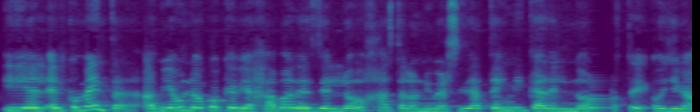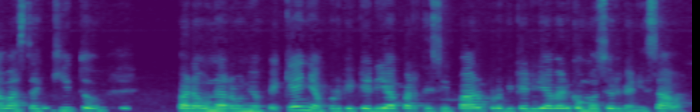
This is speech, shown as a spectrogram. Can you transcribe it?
Y él, él, comenta, había un loco que viajaba desde Loja hasta la Universidad Técnica del Norte o llegaba hasta Quito para una reunión pequeña porque quería participar, porque quería ver cómo se organizaba.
